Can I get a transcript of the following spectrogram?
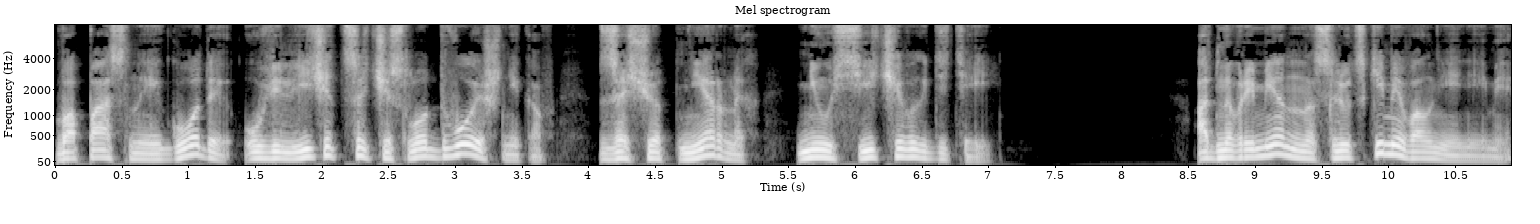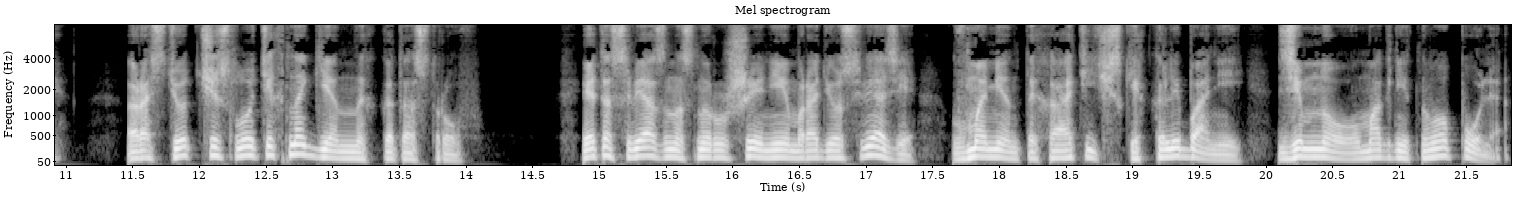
В опасные годы увеличится число двоечников за счет нервных, неусидчивых детей. Одновременно с людскими волнениями растет число техногенных катастроф. Это связано с нарушением радиосвязи в моменты хаотических колебаний земного магнитного поля,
